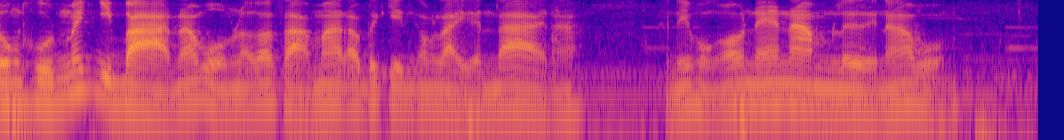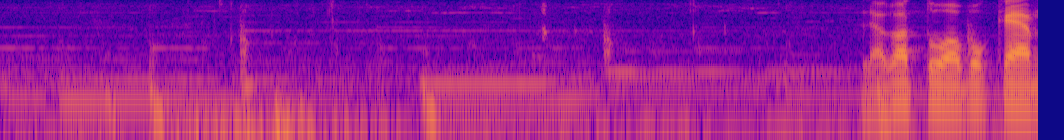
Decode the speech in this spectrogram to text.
ลงทุนไม่กี่บาทนะผมแล้วก็สามารถเอาไปกินกำไรกันได้นะ อันนี้ผมก็แนะนำเลยนะครับผม แล้วก็ตัวโปรแกรม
